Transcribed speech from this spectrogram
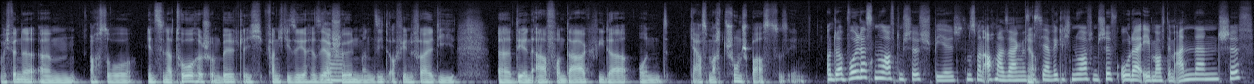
Aber ich finde, ähm, auch so inszenatorisch und bildlich fand ich die Serie sehr Ja. schön. Man sieht auf jeden Fall die äh, DNA von Dark wieder und ja, es macht schon Spaß zu sehen. Und obwohl das nur auf dem Schiff spielt, muss man auch mal sagen, das Ja. ist ja wirklich nur auf dem Schiff oder eben auf dem anderen Schiff.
